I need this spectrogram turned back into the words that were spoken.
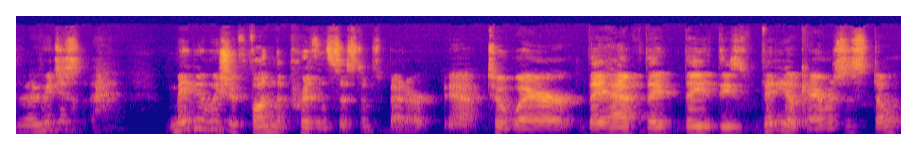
we just maybe we should fund the prison systems better yeah, to where they have they, they these video cameras just don't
